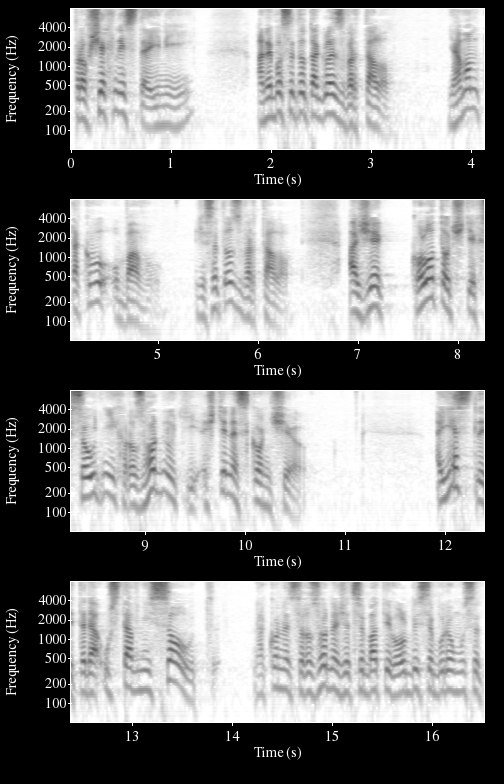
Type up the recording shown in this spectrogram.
pro všechny stejný, anebo se to takhle zvrtalo. Já mám takovou obavu, že se to zvrtalo a že kolotoč těch soudních rozhodnutí ještě neskončil. A jestli teda ústavní soud nakonec rozhodne, že třeba ty volby se budou muset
